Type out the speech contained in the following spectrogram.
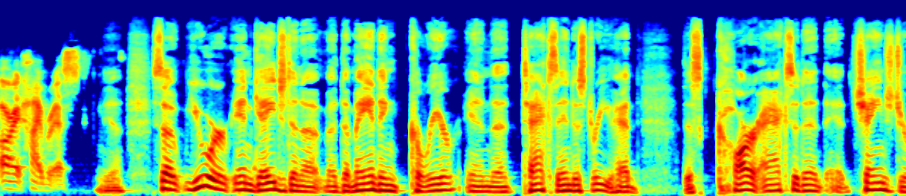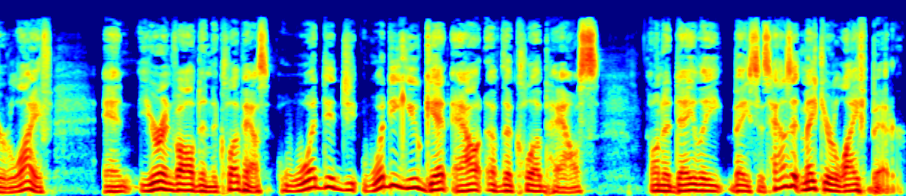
are at high risk. Yeah. So you were engaged in a, a, demanding career in the tax industry. You had this car accident, it changed your life, and you're involved in the clubhouse. What did you what do you get out of the clubhouse on a daily basis? How does it make your life better?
